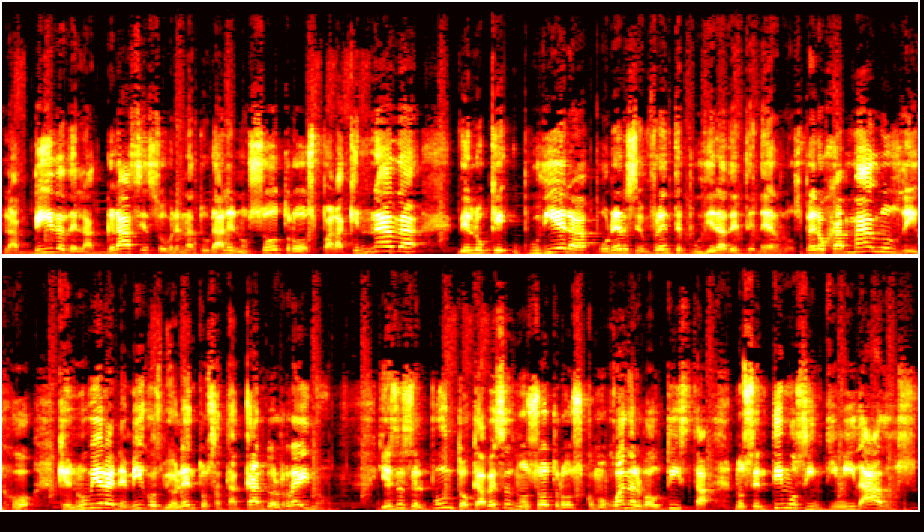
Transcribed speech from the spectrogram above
la vida de la gracia sobrenatural en nosotros, para que nada de lo que pudiera ponerse enfrente pudiera detenerlos. Pero jamás nos dijo que no hubiera enemigos violentos atacando el reino. Y ese es el punto, que a veces nosotros, como Juan el Bautista, nos sentimos intimidados,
